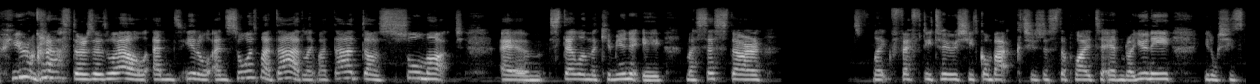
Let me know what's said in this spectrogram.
pure grafters as well. And you know and so is my dad. Like my dad does so much um still in the community. My sister like 52 she's gone back she's just applied to edinburgh uni. You know she's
